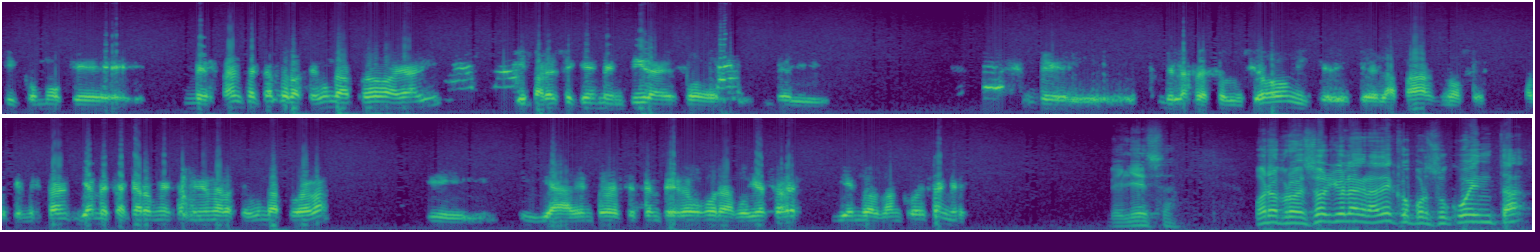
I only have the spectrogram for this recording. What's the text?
Y como que me están sacando la segunda prueba de ahí y parece que es mentira eso del, de la resolución y que, de la paz, no sé, porque me están ya me sacaron esta mañana la segunda prueba y, ya dentro de 72 horas voy a saber yendo al banco de sangre. Belleza. Bueno, profesor, yo le agradezco por su cuenta,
